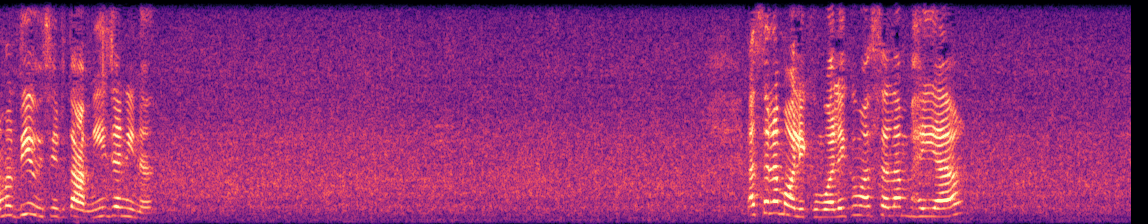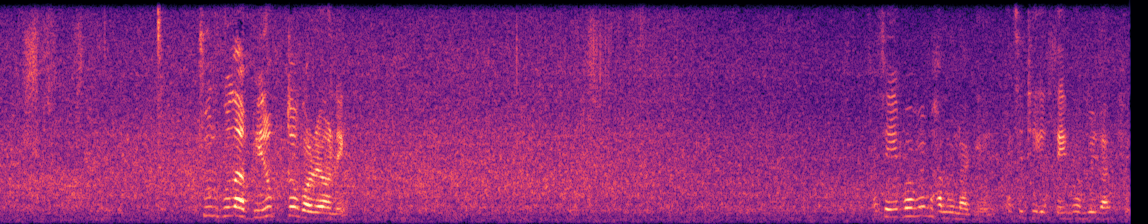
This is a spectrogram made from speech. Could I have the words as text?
আমার বিয়ে হয়েছে এটা তো আমিই জানি না। আসসালামু আলাইকুম। ওয়ালাইকুম আসসালাম ভাইয়া। চুলগুলা বিরক্ত করে অনেক। আচ্ছা এইভাবে ভালো লাগে। আচ্ছা ঠিক আছে এইভাবেই রাখি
